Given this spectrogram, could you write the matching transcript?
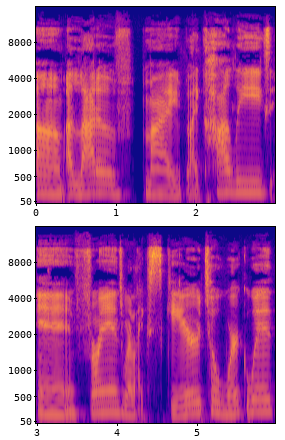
Um, a lot of my like colleagues and friends were like scared to work with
